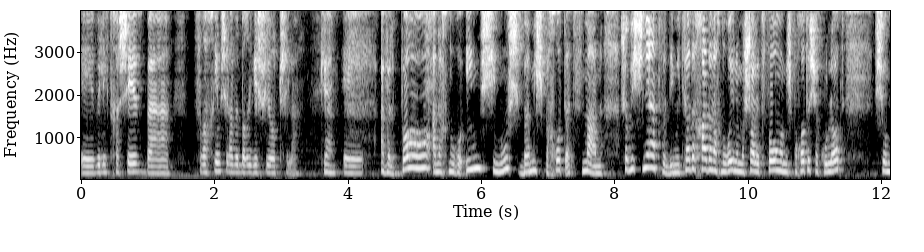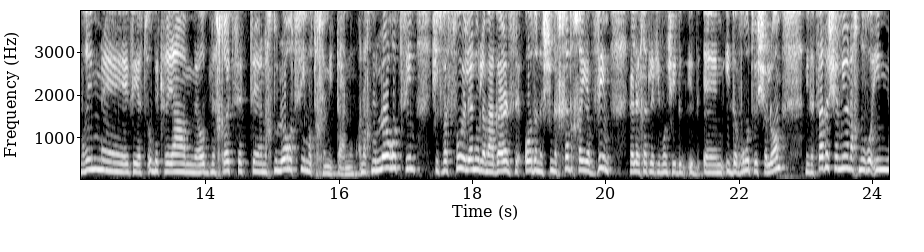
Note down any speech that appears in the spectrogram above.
אה, ולהתחשב בצרכים שלה וברגישויות שלה. כן. אה, אבל פה אנחנו רואים שימוש במשפחות עצמן. עכשיו, משני הצדדים. מצד אחד אנחנו רואים למשל את פורום המשפחות השכולות, שאומרים אה, ויצאו בקריאה מאוד נחרצת, אה, אנחנו לא רוצים אתכם איתנו. אנחנו לא רוצים שיתווספו אלינו למעגל הזה עוד אנשים, לכן חייבים ללכת לכיוון של הידברות ושלום. מן הצד השני אנחנו רואים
